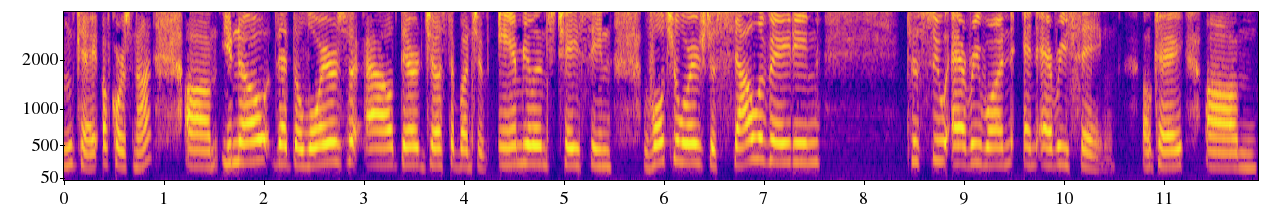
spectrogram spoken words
Okay, of course not. Um, you know that the lawyers are out there, just a bunch of ambulance chasing vulture lawyers, just salivating to sue everyone and everything. Okay, um,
